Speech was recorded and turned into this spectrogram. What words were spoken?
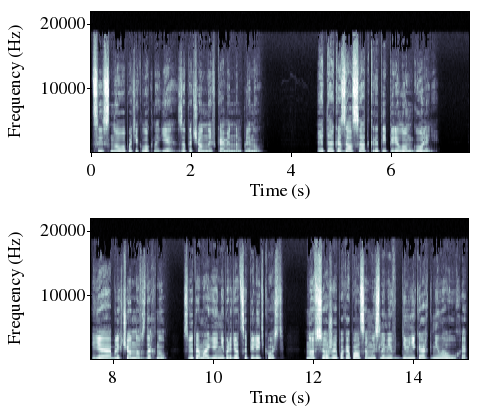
Ци снова потекло к ноге, заточенной в каменном плену. Это оказался открытый перелом голени. Я облегченно вздохнул. Светомагии не придется пилить кость. Но все же покопался мыслями в дневниках гнилоуха,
